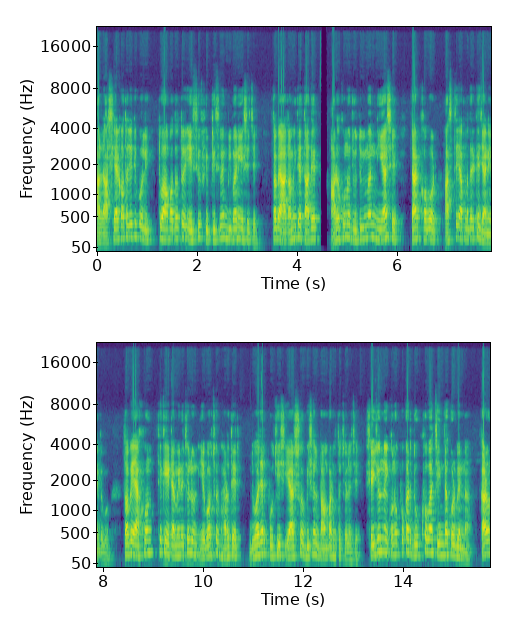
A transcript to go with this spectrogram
আর রাশিয়ার কথা যদি বলি, তো আপাতত এসইউ ফিফটি সেভেন বিমানই এসেছে। তবে আগামীতে তাদের আরও কোনো যুদ্ধবিমান নিয়ে আসে, তার খবর আসতেই আপনাদেরকে জানিয়ে দেবো। তবে এখন থেকে এটা মেনে চলুন, এবছর ভারতের দু হাজার পঁচিশ এয়ার শো বিশাল বাম্পার হতে চলেছে। সেই জন্যই কোনো প্রকার দুঃখ বা চিন্তা করবেন না। কারণ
